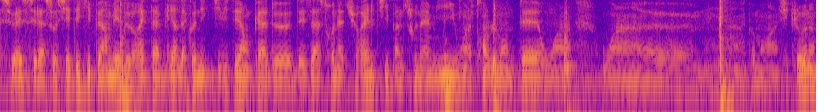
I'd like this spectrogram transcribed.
SES, euh, c'est la société qui permet de rétablir de la connectivité en cas de désastre naturel, type un tsunami ou un tremblement de terre ou un, euh, cyclone.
